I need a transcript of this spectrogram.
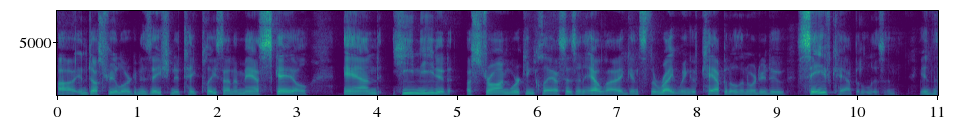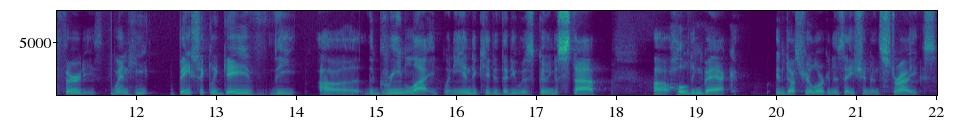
uh, industrial organization to take place on a mass scale and he needed a strong working class as an ally against the right wing of capital in order to save capitalism in the 30s. When he basically gave the, uh, the green light, when he indicated that he was going to stop uh, holding back industrial organization and strikes,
